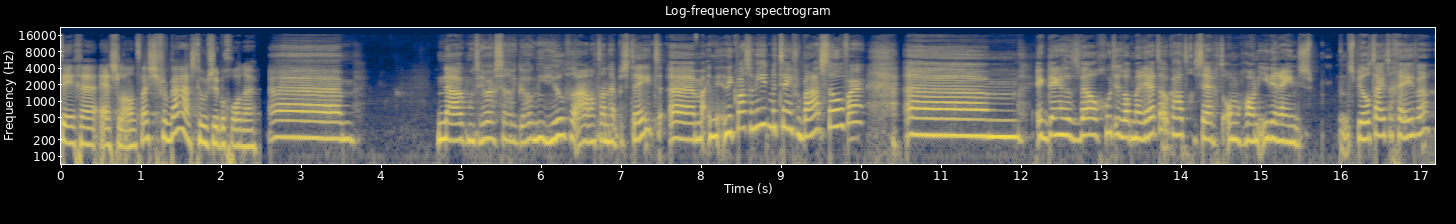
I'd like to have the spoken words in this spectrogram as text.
tegen Estland? Was je verbaasd hoe ze begonnen? Ehm, nou, ik moet heel erg zeggen dat ik er ook niet heel veel aandacht aan heb besteed. Ehm, en ik was er niet meteen verbaasd over. Ehm, ik denk dat het wel goed is wat Maret ook had gezegd... om gewoon iedereen sp- speeltijd te geven.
